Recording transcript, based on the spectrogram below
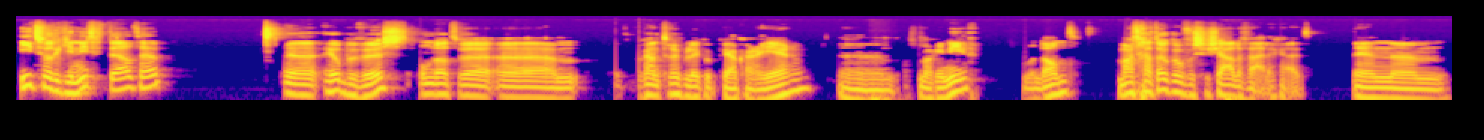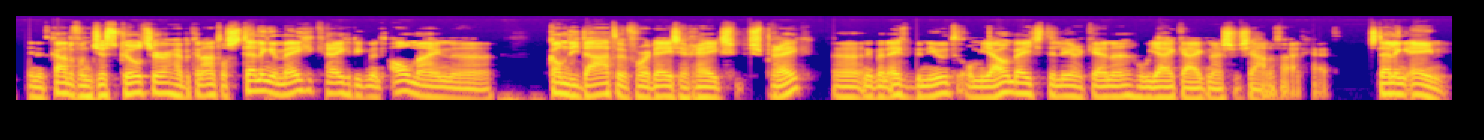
Iets wat ik je niet verteld heb, eh, heel bewust, omdat we, ehm, we gaan terugblikken op jouw carrière ehm, als marinier, commandant. Maar het gaat ook over sociale veiligheid. En ehm, in het kader van Just Culture heb ik een aantal stellingen meegekregen die ik met al mijn eh, kandidaten voor deze reeks bespreek. Eh, en ik ben even benieuwd om jou een beetje te leren kennen hoe jij kijkt naar sociale veiligheid. Stelling 1.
